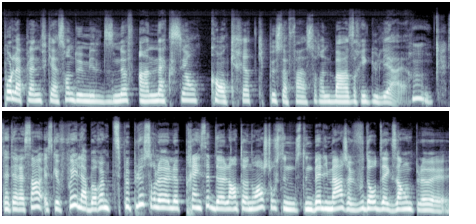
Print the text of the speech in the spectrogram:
pour la planification 2019 en action concrète qui peut se faire sur une base régulière. Hmm. C'est intéressant. Est-ce que vous pouvez élaborer un petit peu plus sur le, principe de l'entonnoir? Je trouve que c'est une, belle image. Avez-vous d'autres exemples euh,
